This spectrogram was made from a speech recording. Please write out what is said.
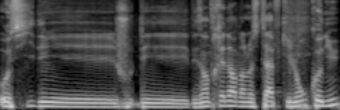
aussi des, jou- des, des entraîneurs dans le staff qui l'ont connu,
